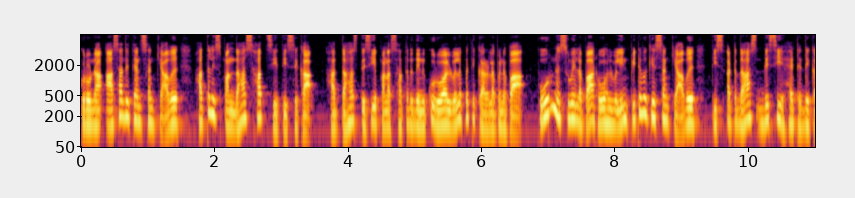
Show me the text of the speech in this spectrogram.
කොරුණා ආසාධිතයන් සංඛ්‍යාව හතලිස් පන්දහස් හත්සිය තිස්ස එකක්. හත්දහස් දෙසිය පනස් හතර දෙනෙකු රුවල්වල ප්‍රතිකර ලබනවා. පූර්ණ සුවේ ලබා රෝහල්වලින් පිටවගේ සංඛ්‍යාව තිස් අටදහස් දෙසිය හැට දෙකක්.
